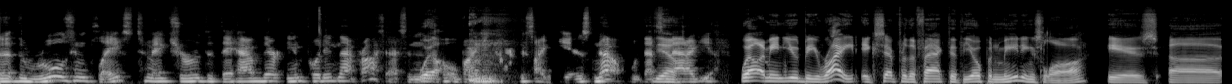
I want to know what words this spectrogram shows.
the, the rules in place to make sure that they have their input in that process. And well, the whole binding practice idea is no, that's yeah. a bad idea. Well, I mean, you'd be right, except for the fact that the open meetings law is uh,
